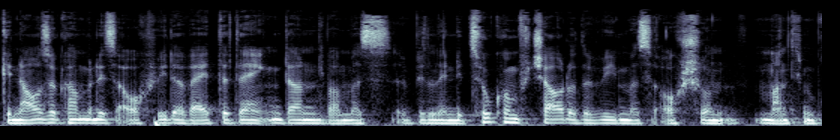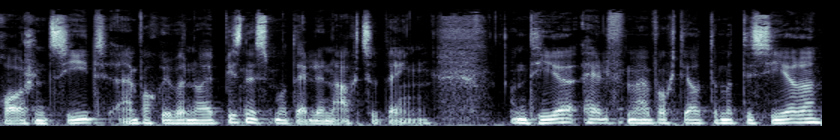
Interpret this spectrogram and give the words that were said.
Genauso kann man das auch wieder weiterdenken, dann, wenn man es ein bisschen in die Zukunft schaut oder wie man es auch schon manchen Branchen sieht, einfach über neue Businessmodelle nachzudenken. Und hier helfen einfach die Automatisierer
